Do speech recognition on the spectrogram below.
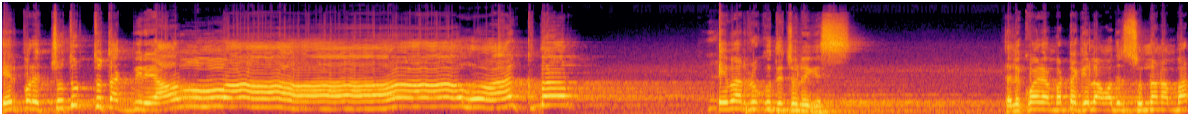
এরপরে চতুর্থ তাকবীরে আল্লাহ আকবর। এবার রুকুতে চলে গেছে। তাহলে কয় নাম্বারটা গেল আমাদের শূন্য নাম্বার?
